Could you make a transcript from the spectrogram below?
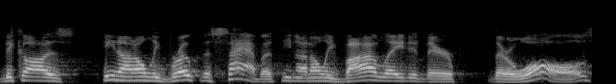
because he not only broke the Sabbath, he not only violated their, their laws,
